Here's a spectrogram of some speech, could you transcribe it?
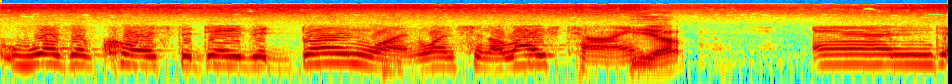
was, of course, the David Byrne one, Once in a Lifetime. Yep. And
